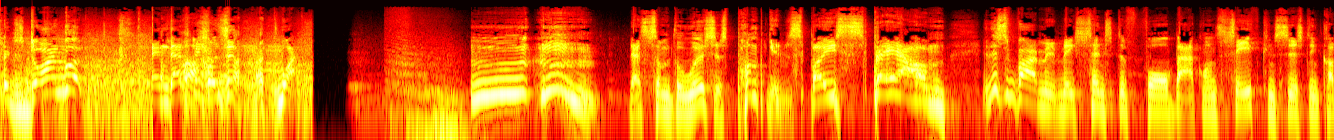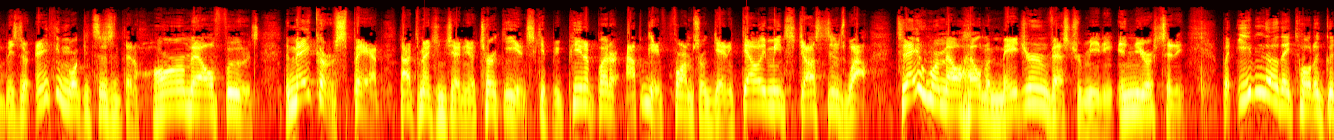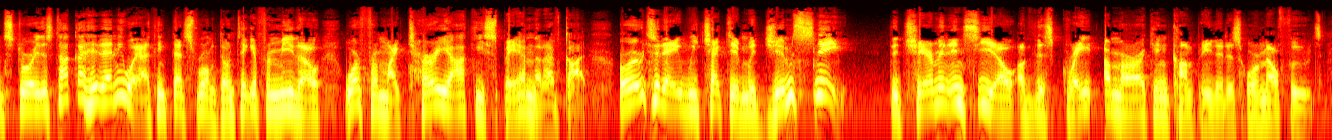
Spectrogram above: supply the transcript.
It's darn good. And that's because it. What? Mmm. That's some delicious pumpkin spice spam. In this environment, it makes sense to fall back on safe, consistent companies. Is there anything more consistent than Hormel Foods, the maker of Spam, not to mention Jennie-O Turkey and Skippy Peanut Butter, Applegate Farms Organic Deli Meats, Justin's. Wow. Today, Hormel held a major investor meeting in New York City. But even though they told a good story, the stock got hit anyway. I think that's wrong. Don't take it from me, though, or from my teriyaki Spam that I've got. Earlier today, we checked in with Jim Snee the chairman and CEO of this great American company that is Hormel Foods.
